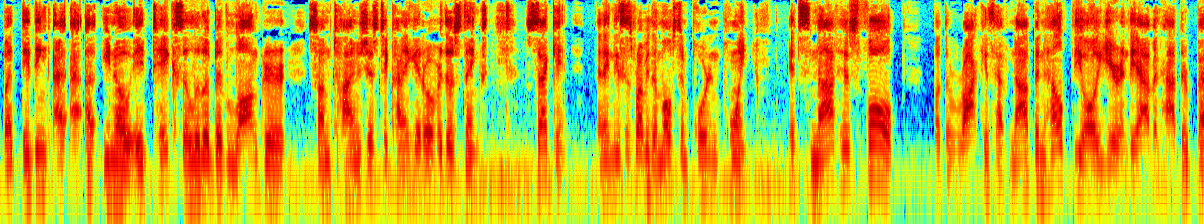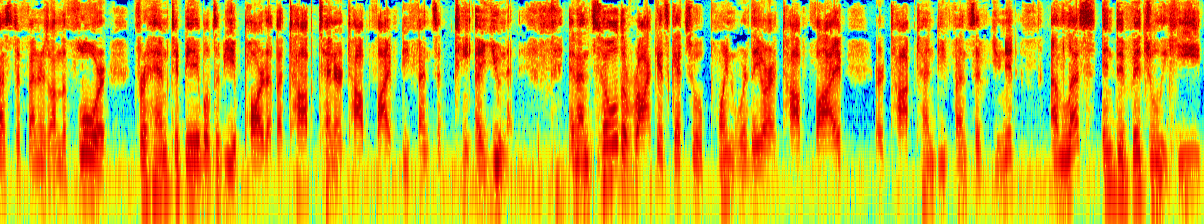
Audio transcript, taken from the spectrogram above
But they think, you know, it takes a little bit longer sometimes just to kind of get over those things. Second, I think this is probably the most important point. It's not his fault but the Rockets have not been healthy all year and they haven't had their best defenders on the floor for him to be able to be a part of a top 10 or top 5 defensive team, a unit. And until the Rockets get to a point where they are a top 5 or top 10 defensive unit, unless individually he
